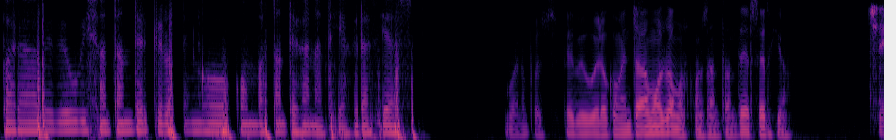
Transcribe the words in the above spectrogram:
para BBV y Santander, que los tengo con bastantes ganancias? Gracias. Bueno, pues BBV lo comentábamos, vamos con Santander, Sergio. Sí,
